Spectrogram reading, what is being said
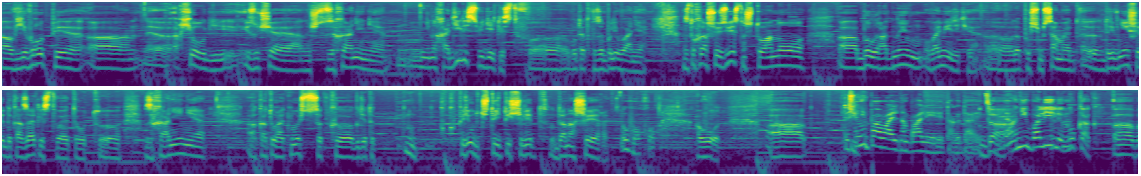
э, в Европе э, археологи, изучая значит, захоронения, не находили свидетельств вот этого заболевания. Зато хорошо известно, что оно было родным в Америке. Допустим, самое древнейшее доказательство – это вот захоронение, которое относится к где-то ну, к периоду 4000 лет до нашей эры. Ого-го. Вот. А то есть они повально болели тогда? Этим, да, да, они болели, угу. ну как, э,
